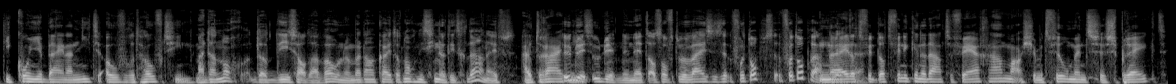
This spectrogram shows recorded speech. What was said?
Die kon je bijna niet over het hoofd zien. Maar dan nog, dat, die zal daar wonen, maar dan kan je toch nog niet zien dat hij het gedaan heeft? Uiteraard u niet. Dit, u net alsof de bewijzen voor het, op, voor het oprapen Nee, dat vind, dat vind ik inderdaad te ver gaan. Maar als je met veel mensen spreekt...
